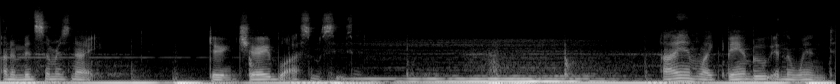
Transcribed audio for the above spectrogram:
on a midsummer's night during cherry blossom season. I am like bamboo in the wind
